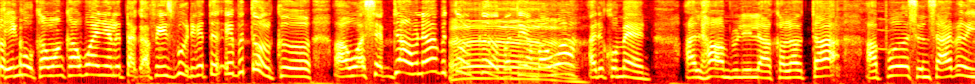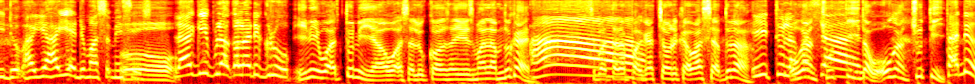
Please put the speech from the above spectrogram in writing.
tengok kawan-kawan yang letak kat Facebook dia kata, "Eh betul ke uh, WhatsApp down ah? Betul ke?" Ah. Lepas tu yang bawah ada komen. Alhamdulillah kalau tak apa sengsara hidup hari-hari ada masuk mesej. Oh. Lagi pula kalau ada grup. Ini waktu ni yang awak selalu call saya semalam tu kan? Ah. Sebab tak dapat kacau dekat WhatsApp tu lah. Itulah Orang pasal. cuti tau. Orang cuti. Tak ada.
